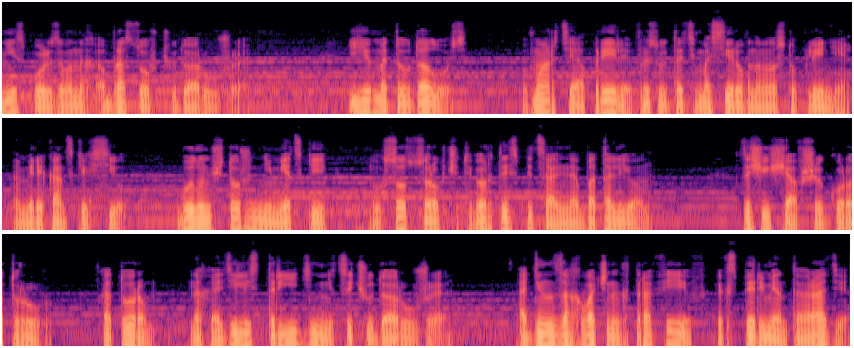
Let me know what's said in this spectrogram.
неиспользованных образцов чудо-оружия. И им это удалось. В марте-апреле в результате массированного наступления американских сил был уничтожен немецкий 244-й специальный батальон, защищавший город Рур, в котором находились три единицы чудо-оружия. Один из захваченных трофеев эксперимента ради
